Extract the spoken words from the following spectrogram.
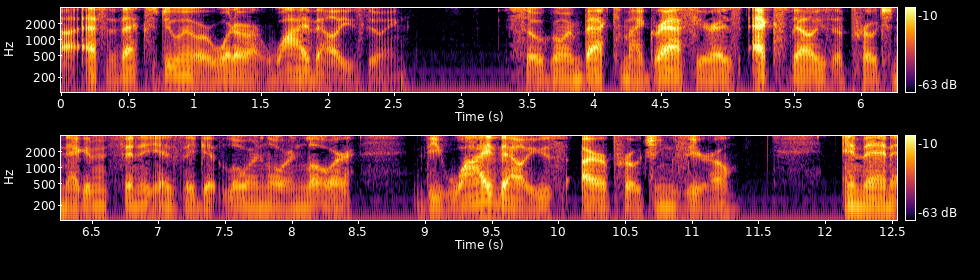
uh, f of x doing, or what are our y values doing? So going back to my graph here, as x values approach negative infinity, as they get lower and lower and lower, the y values are approaching zero. And then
